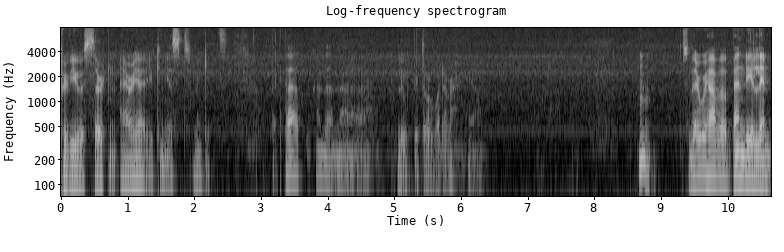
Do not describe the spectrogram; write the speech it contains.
preview a certain area, you can just make it like that and then uh, loop it or whatever. Yeah. Hmm. So there we have a bendy limb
